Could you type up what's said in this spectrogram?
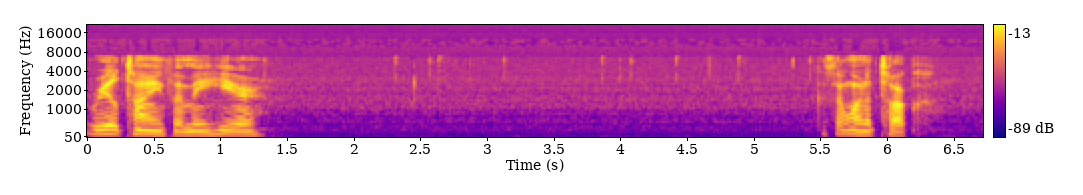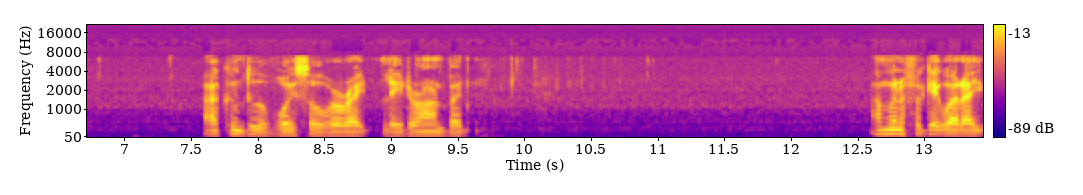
real time for me here. Because I want to talk. I can do a voiceover right later on, but I'm going to forget what I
